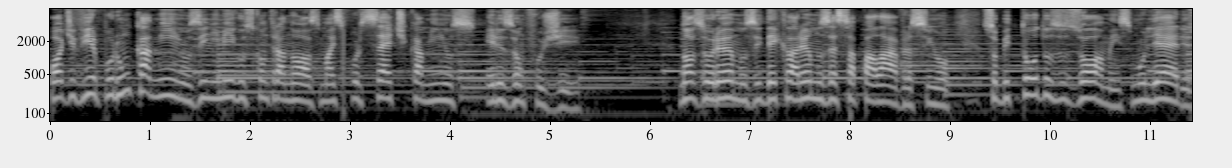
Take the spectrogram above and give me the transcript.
Pode vir por um caminho os inimigos contra nós, mas por sete caminhos eles vão fugir. Nós oramos e declaramos essa palavra, Senhor, sobre todos os homens, mulheres,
